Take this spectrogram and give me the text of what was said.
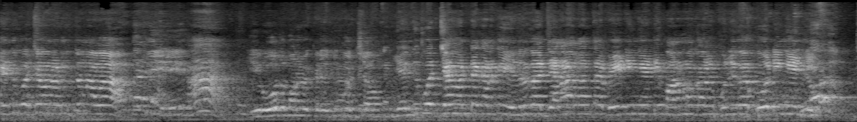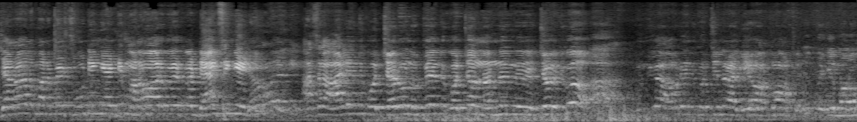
ఎందుకు వచ్చామని అడుగుతున్నావా? ఈ రోజు మనం ఇక్కడ ఎందుకు వచ్చాం? ఎందుకు వచ్చామంటే కనుక ఎదురుగా జనాలంతా వెయిటింగ్ ఏంటి మన మొక్కలు ఫుల్గా కోటింగ్ ఏంటి జనాలు మన మీద షూటింగ్ ఏంటి మన వారి డాన్సింగ్ ఏంటి? అసలు వాళ్ళు ఎందుకు వచ్చారు? నువ్వెందుకు వచ్చావు? నన్ను ఎందుకు వచ్చావు ఏం అర్థం అవట్లేదు. ఇంతకీ మనం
